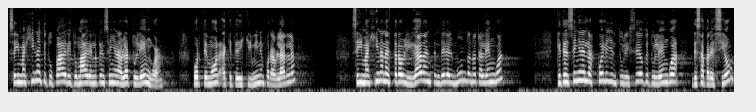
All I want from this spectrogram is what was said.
¿Se imagina que tu padre y tu madre no te enseñan a hablar tu lengua por temor a que te discriminen por hablarla? ¿Se imaginan estar obligada a entender el mundo en otra lengua? ¿Que te enseñen en la escuela y en tu liceo que tu lengua desapareció?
